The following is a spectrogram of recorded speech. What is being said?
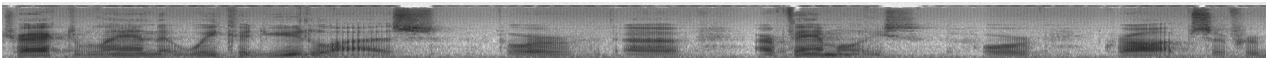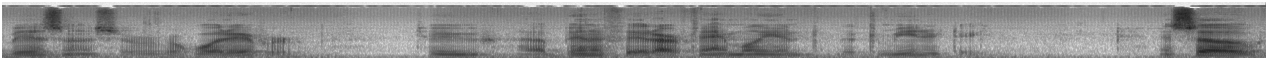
tract of land that we could utilize for uh, our families, for crops or for business or, whatever to uh, benefit our family and the community. And so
